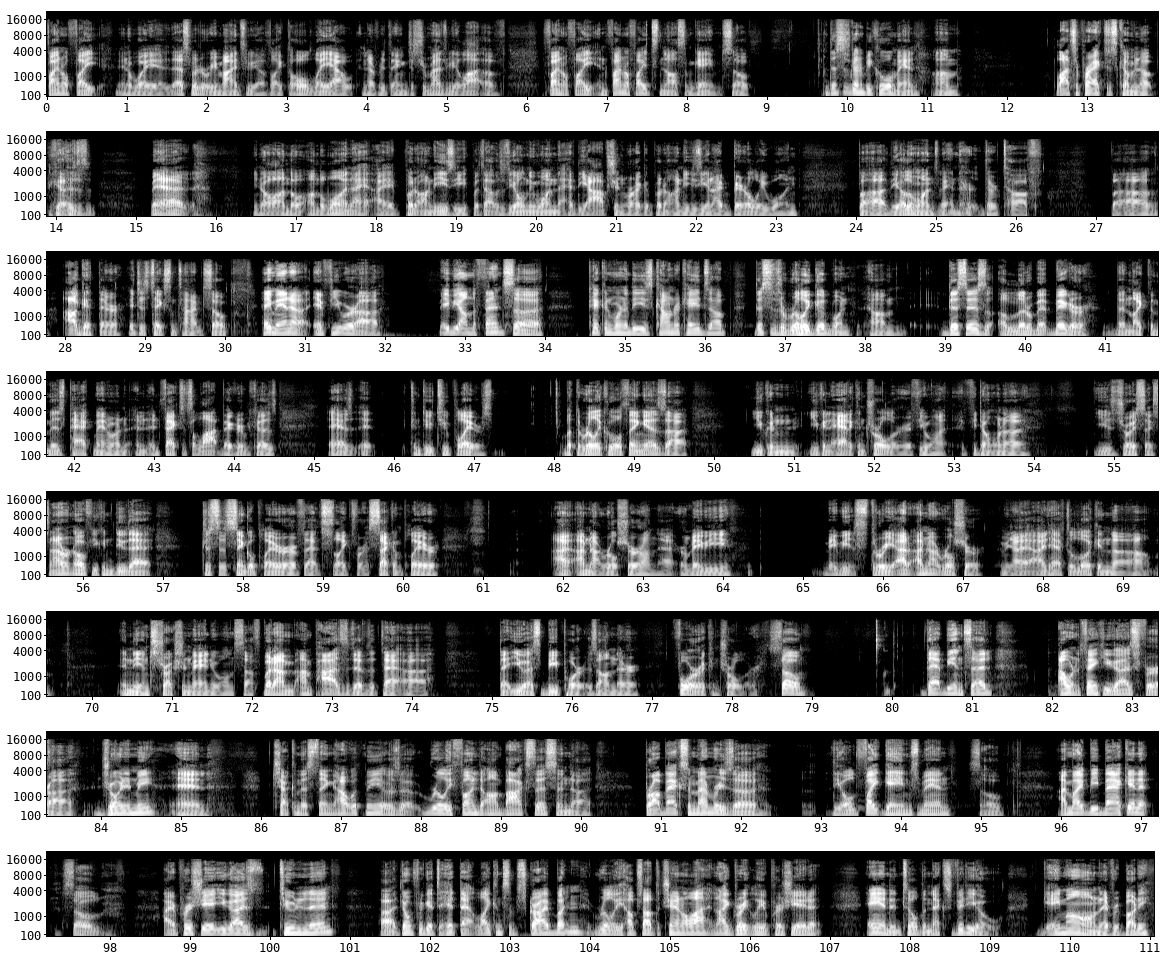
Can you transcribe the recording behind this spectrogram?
Final Fight in a way. That's what it reminds me of. Like the whole layout and everything just reminds me a lot of Final Fight. And Final Fight's an awesome game. So this is gonna be cool, man. Um, lots of practice coming up because, man. I, you know, on the on the one, I I put it on easy, but that was the only one that had the option where I could put it on easy, and I barely won. But uh, the other ones, man, they're they're tough. But uh, I'll get there. It just takes some time. So, hey, man, uh, if you were uh, maybe on the fence, uh, picking one of these countercades up, this is a really good one. Um, this is a little bit bigger than like the Ms. Pac-Man one, and in fact, it's a lot bigger because it has it can do two players. But the really cool thing is, uh, you can you can add a controller if you want. If you don't want to use joysticks, and I don't know if you can do that just a single player or if that's like for a second player. I I'm not real sure on that, or maybe maybe it's three. I, I'm not real sure. I mean, I I'd have to look in the um in the instruction manual and stuff, but I'm I'm positive that that uh that USB port is on there for a controller. So, that being said, I want to thank you guys for uh, joining me and checking this thing out with me. It was uh, really fun to unbox this and uh, brought back some memories of the old fight games, man. So, I might be back in it. So, I appreciate you guys tuning in. Uh, don't forget to hit that like and subscribe button. It really helps out the channel a lot, and I greatly appreciate it. And until the next video, game on, everybody.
